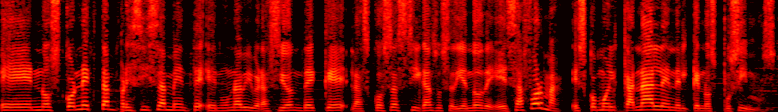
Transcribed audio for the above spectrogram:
eh, nos conectan precisamente en una vibración de que las cosas sigan sucediendo de esa forma. Es como el canal en el que nos pusimos.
